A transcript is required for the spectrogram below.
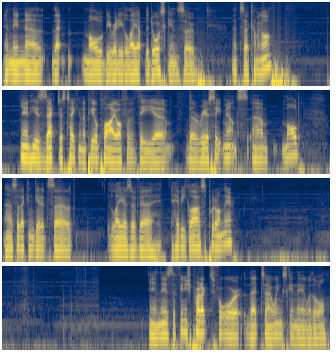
and then uh, that mold will be ready to lay up the door skin so that's uh, coming along. And here's Zach just taking the peel ply off of the uh, the rear seat mounts um, mold uh, so that can get its uh, layers of uh, heavy glass put on there. And there's the finished product for that wing skin there with all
